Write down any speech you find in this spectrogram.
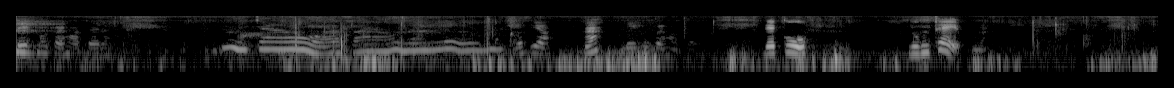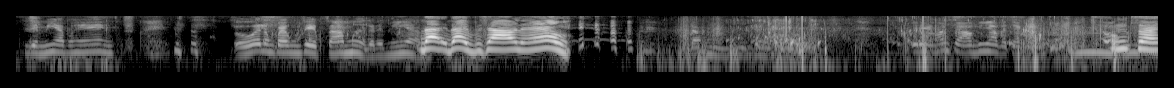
เด็กมันไปหอดใจนะ เจ้าอาสาวนั้นเลย บ่เสียฮะเด็กมันไปหอดใจ เด็กกูลุงเทพสิได้เมียบ่แห้งเอ้ยลงไปกรุงเทพสามมื้อก็ได้เมียได้ได้ผู้สาวแล้วดำหนึ่งจะได้มันไปเอาเมียไปจัดการสงสัย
